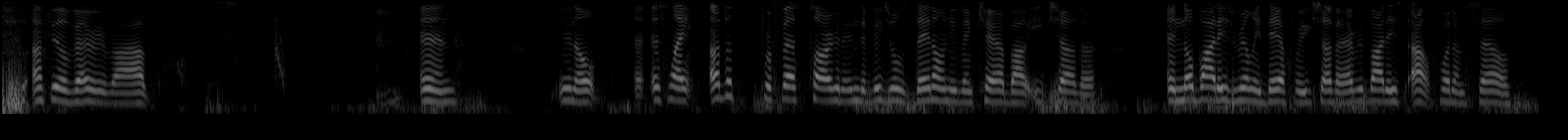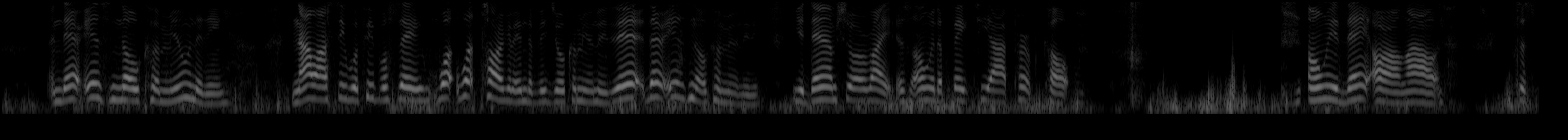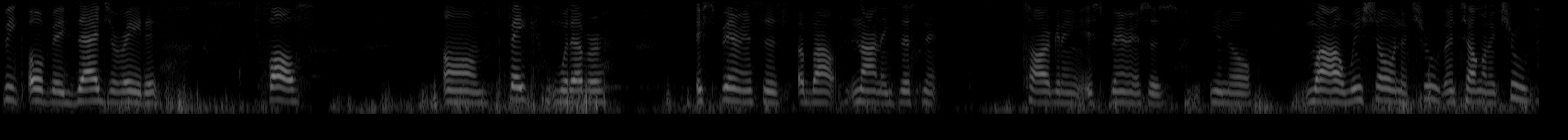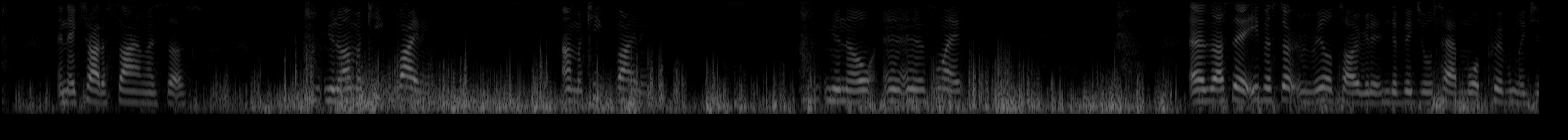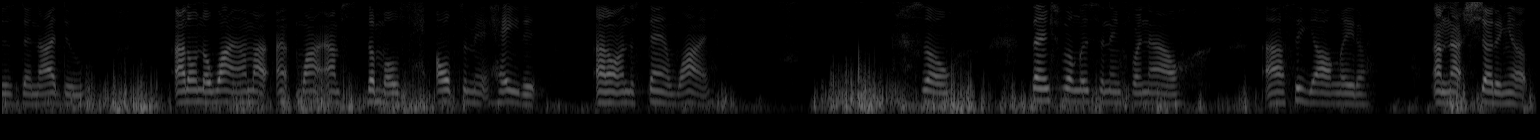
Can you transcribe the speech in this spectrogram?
I feel very robbed and, you know, it's like other professed targeted individuals, they don't even care about each other. And nobody's really there for each other. Everybody's out for themselves. And there is no community. Now I see what people say, what what target individual community? There there is no community. You're damn sure right. It's only the fake TI perp cult. Only they are allowed to speak over exaggerated, false um, fake whatever experiences about non-existent targeting experiences, you know, while we're showing the truth and telling the truth, and they try to silence us. You know, I'm gonna keep fighting. I'm gonna keep fighting. You know, and, and it's like, as I said, even certain real targeted individuals have more privileges than I do I don't know why I'm why I'm the most ultimate hated. I don't understand why. So, thanks for listening for now. I'll see y'all later. I'm not shutting up.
